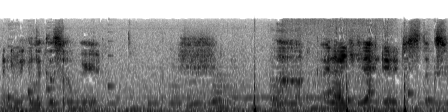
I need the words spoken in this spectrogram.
do you make it look so weird? I know you're trying to do. It just looks.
